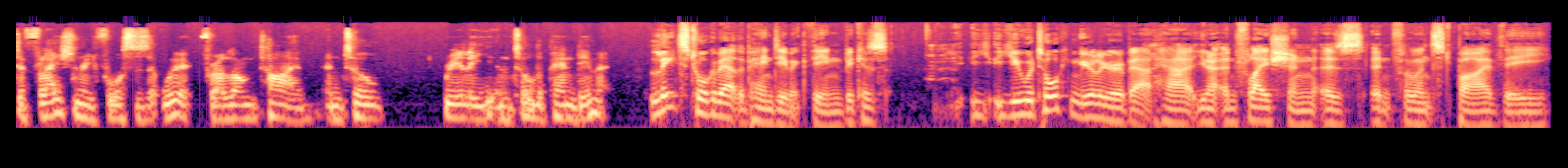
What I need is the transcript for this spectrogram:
deflationary forces at work for a long time until really until the pandemic. Let's talk about the pandemic then, because you were talking earlier about how you know inflation is influenced by the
